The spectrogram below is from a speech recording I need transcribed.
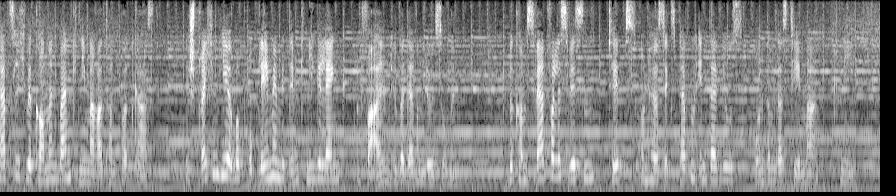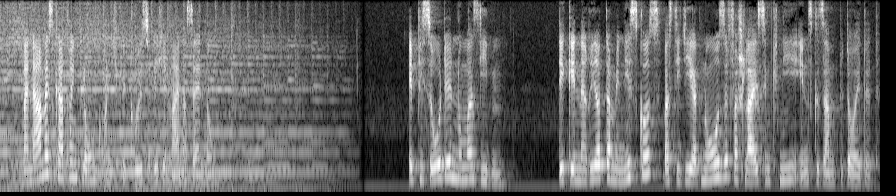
Herzlich willkommen beim Kniemarathon Podcast. Wir sprechen hier über Probleme mit dem Kniegelenk und vor allem über deren Lösungen. Du bekommst wertvolles Wissen, Tipps und hörst Experteninterviews rund um das Thema Knie. Mein Name ist Katrin Klunk und ich begrüße dich in meiner Sendung. Episode Nummer 7. Degenerierter Meniskus, was die Diagnose Verschleiß im Knie insgesamt bedeutet.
